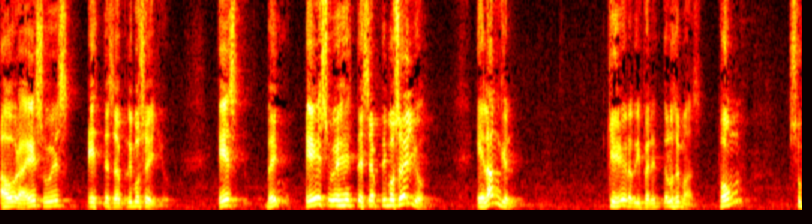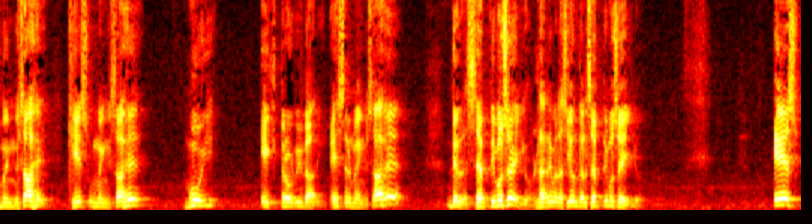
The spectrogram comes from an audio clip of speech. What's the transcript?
Ahora eso es este séptimo sello. Es, ¿ven? Eso es este séptimo sello. El ángel, que era diferente a los demás, con su mensaje, que es un mensaje muy extraordinario. Es el mensaje del séptimo sello, la revelación del séptimo sello. Es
